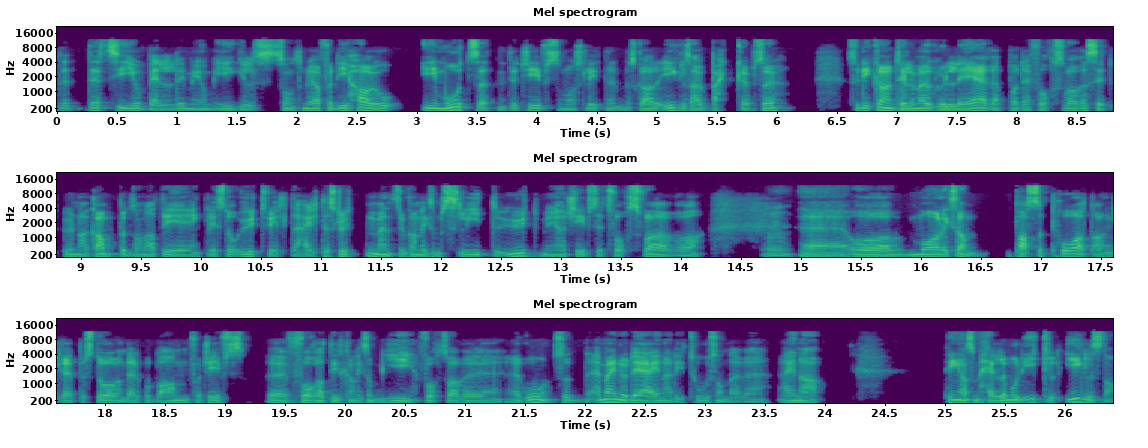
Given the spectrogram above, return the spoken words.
det, det sier jo veldig mye om Eagles, sånn som de har. For de har jo, i motsetning til Chiefs som har slitt med skade, Eagles har jo backups òg. Så de kan jo til og med rullere på det forsvaret sitt under kampen, sånn at de egentlig står uthvilte helt til slutten, mens du kan liksom slite ut mye av Chiefs sitt forsvar og, Mm. eh, og må liksom passe på at angrepet står en del på banen for Chiefs, eh, for at de kan liksom gi forsvaret ro. Så jeg mener jo det er en av de to sånne der, en av tingene som heller mot Eagle- Eagles, da,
